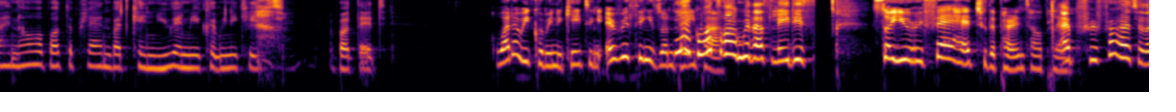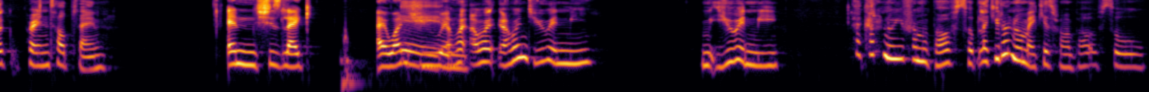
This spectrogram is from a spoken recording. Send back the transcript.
I know about the plan, but can you and me communicate about that? What are we communicating? Everything is on Like, paper. what's wrong with us ladies? So you refer her to the parental plan, I prefer her to the parental plan. and she's like, "I want Hey, you I, and want, I, want, I want you and. Me- You and me. Like, I don't know you from a bar of soap. Like, you don't know my kids from a bar of soap.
